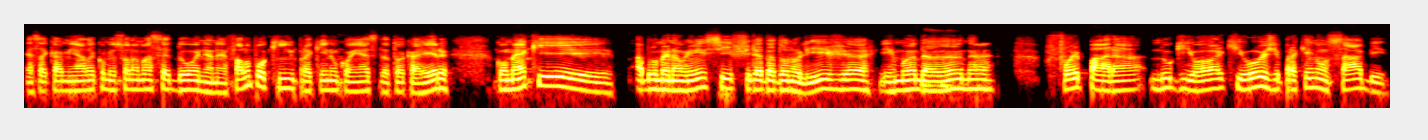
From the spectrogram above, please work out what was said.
Essa caminhada começou na Macedônia, né? Fala um pouquinho para quem não conhece da tua carreira, como é que a Blumenauense, filha da Dona Olivia, irmã da Ana, foi parar no Guior, que hoje, para quem não sabe,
